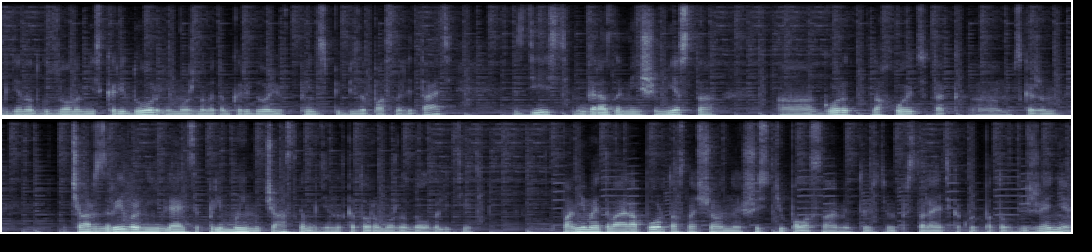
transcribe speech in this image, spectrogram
где над Гудзоном есть коридор, и можно в этом коридоре, в принципе, безопасно летать. Здесь гораздо меньше места, а, город находится, так скажем, Чарльз Ривер не является прямым участком, где, над которым можно долго лететь. Помимо этого аэропорт оснащенный шестью полосами, то есть вы представляете, какой поток движения,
